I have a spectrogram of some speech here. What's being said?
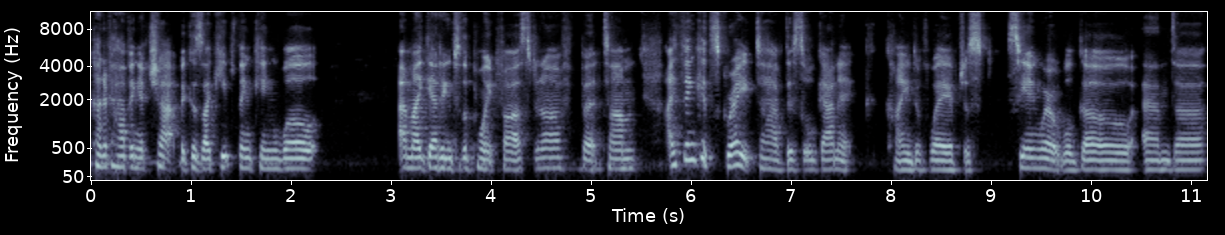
kind of having a chat because i keep thinking well am I getting to the point fast enough? But um, I think it's great to have this organic kind of way of just seeing where it will go. And uh,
